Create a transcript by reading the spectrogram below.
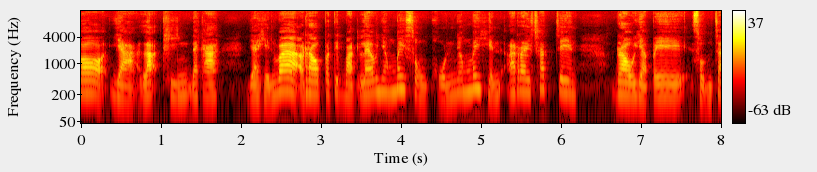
ก็อย่าละทิ้งนะคะ อย่าเห็นว่าเราปฏิบัติแล้วยังไม่ส่งผลยังไม่เห็นอะไรชัดเจน เราอย่าไปสนใจ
